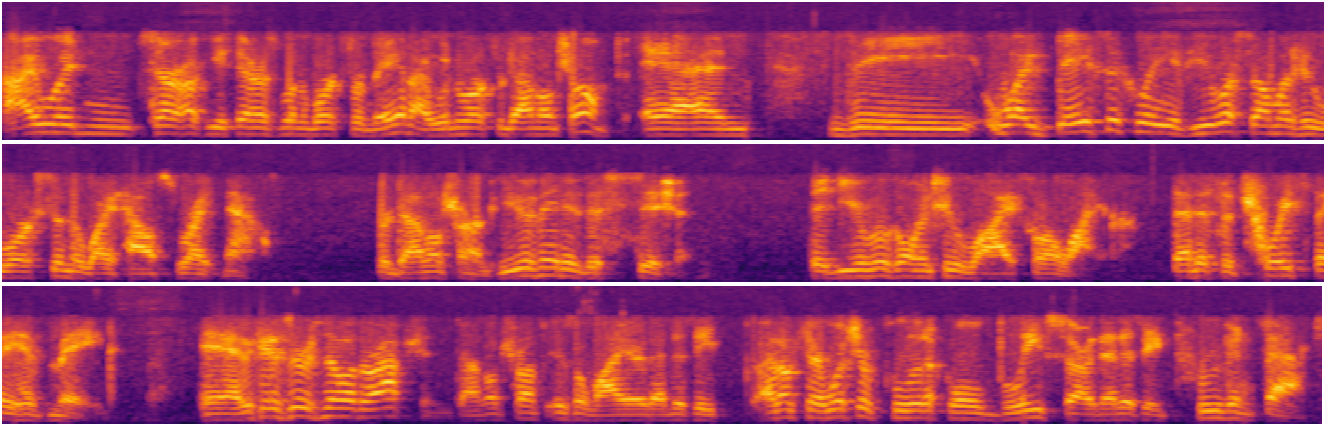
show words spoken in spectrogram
I wouldn't Sarah Huckabee Sanders wouldn't work for me, and I wouldn't work for Donald Trump. And the like, basically, if you are someone who works in the White House right now for Donald Trump, you have made a decision that you were going to lie for a liar. That is the choice they have made. And because there's no other option, Donald Trump is a liar. That is a, I don't care what your political beliefs are, that is a proven fact.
